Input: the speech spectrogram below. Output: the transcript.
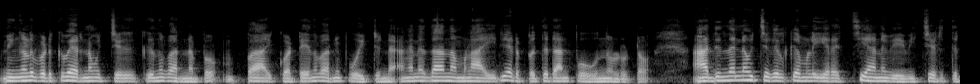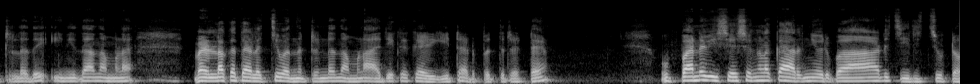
നിങ്ങൾ ഇവിടേക്ക് വരണം ഉച്ചയ്ക്ക് എന്ന് പറഞ്ഞപ്പോൾ ഇപ്പം ആയിക്കോട്ടെ എന്ന് പറഞ്ഞ് പോയിട്ടുണ്ട്. അങ്ങനെ ഇതാ നമ്മൾ അരി അടുപ്പത്തിടാൻ പോകുന്നുള്ളൂ കേട്ടോ ആദ്യം തന്നെ ഉച്ചകൾക്ക് നമ്മൾ ഇറച്ചിയാണ് വേവിച്ചെടുത്തിട്ടുള്ളത്. ഇനി ഇതാ നമ്മളെ വെള്ളമൊക്കെ തിളച്ച് വന്നിട്ടുണ്ട്. നമ്മൾ അരിയൊക്കെ കഴുകിയിട്ട് അടുപ്പത്തിടട്ടെ. ഉപ്പാന്റെ വിശേഷങ്ങളൊക്കെ അറിഞ്ഞ് ഒരുപാട് ചിരിച്ചു കേട്ടോ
